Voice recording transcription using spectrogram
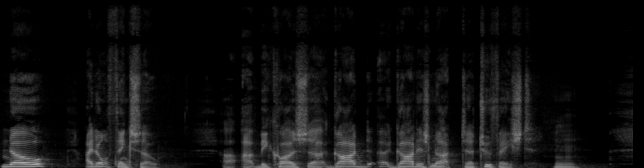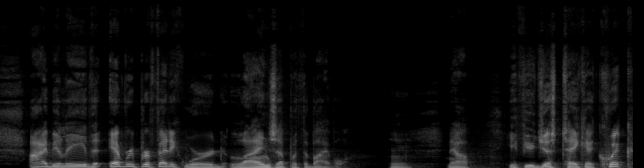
No i don't think so. Uh, uh, because uh, god uh, god is not uh, two-faced. I believe that every prophetic word lines up with the bible. Now, if you just take a quick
